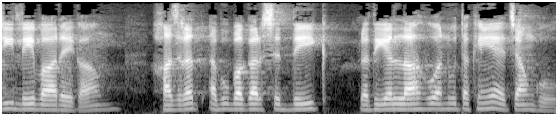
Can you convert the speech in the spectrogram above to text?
ကြီး၄ပါးတဲ့က Hazrat Abu Bakr Siddiq ရဒီအလာဟူအန်ဟူတခင်ရဲ့အကြောင်းကို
